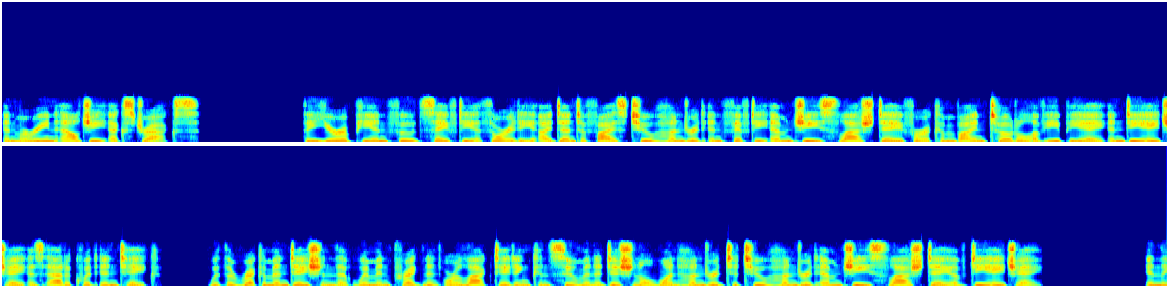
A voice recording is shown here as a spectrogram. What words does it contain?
and marine algae extracts. The European Food Safety Authority identifies 250 mg/day for a combined total of EPA and DHA as adequate intake, with the recommendation that women pregnant or lactating consume an additional 100 to 200 mg/day of DHA. In the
